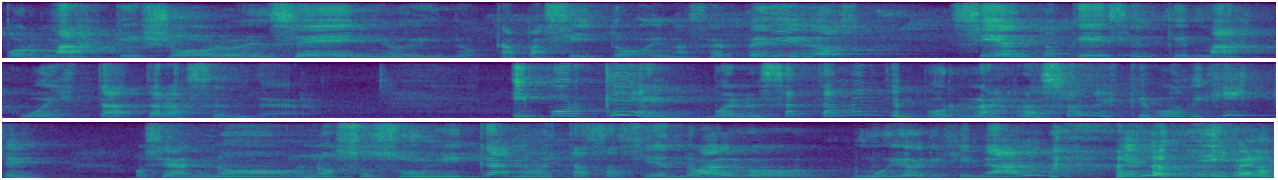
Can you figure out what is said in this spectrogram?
por más que yo lo enseño y lo capacito en hacer pedidos, siento que es el que más cuesta trascender. ¿Y por qué? Bueno, exactamente por las razones que vos dijiste. O sea, no, no sos única, no estás haciendo algo muy original. Es lo mismo,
